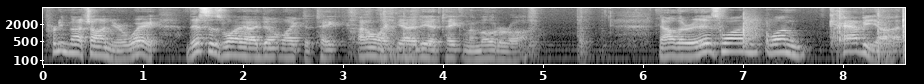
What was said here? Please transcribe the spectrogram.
pretty much on your way. This is why I don't like to take I don't like the idea of taking the motor off. Now there is one one caveat.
